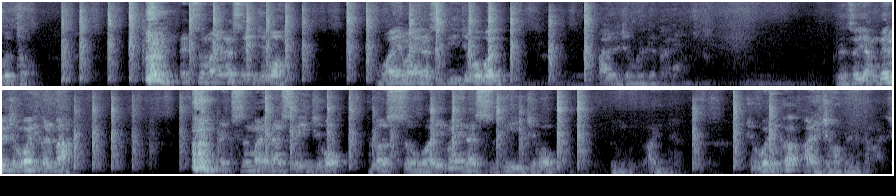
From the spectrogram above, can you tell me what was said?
루트 X 마이너스 A 제곱 Y 마이너스 B 제곱은 R 제곱이 될 거 아니야. 그래서 양변을 제곱하니까 얼마? X 마이너스 A 제곱 플러스 Y 마이너스 B 제곱 R인데 제곱하니까 R 제곱이 된단 말이지.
